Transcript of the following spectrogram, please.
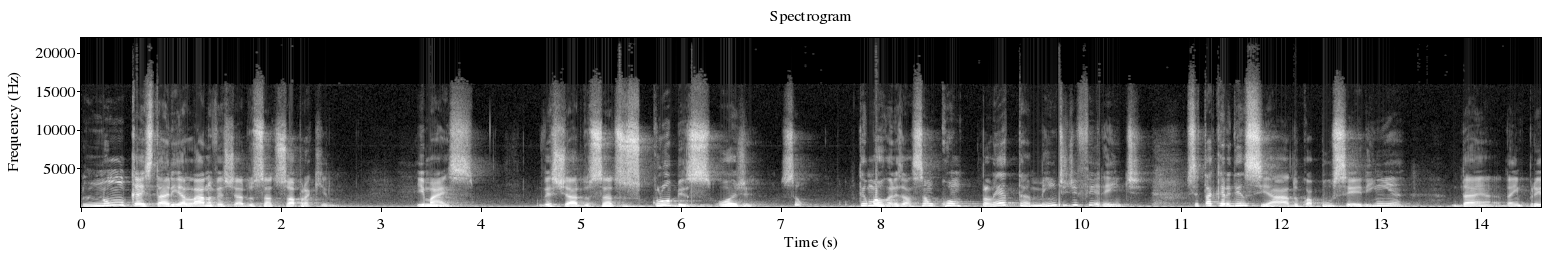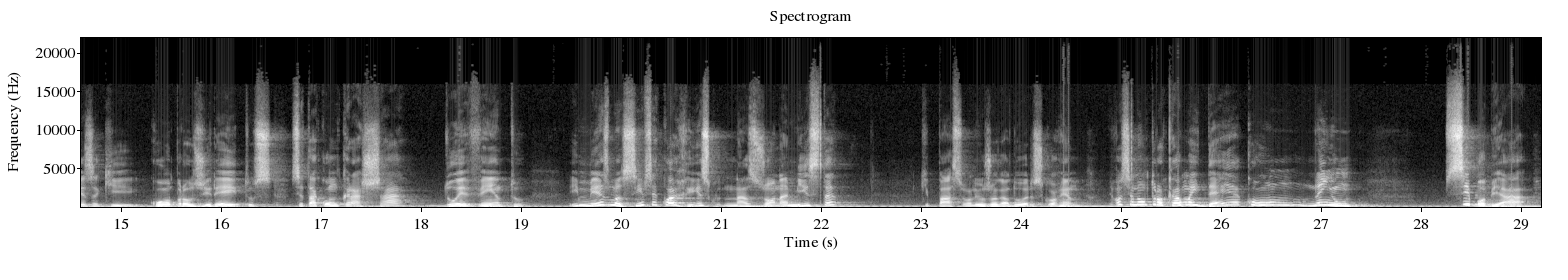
nunca estaria lá no vestiário do Santos só para aquilo. E mais, o vestiário do Santos, os clubes hoje são tem uma organização completamente diferente. Você está credenciado com a pulseirinha da, da empresa que compra os direitos, você está com um crachá do evento, e mesmo assim você corre risco, na zona mista, que passam ali os jogadores correndo, e você não trocar uma ideia com nenhum. Se bobear,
